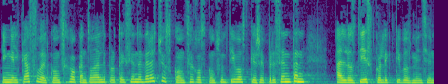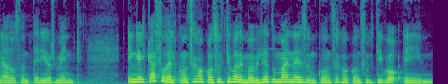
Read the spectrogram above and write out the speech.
En el caso del Consejo Cantonal de Protección de Derechos, consejos consultivos que representan a los 10 colectivos mencionados anteriormente. En el caso del Consejo Consultivo de Movilidad Humana, es un consejo consultivo eh,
